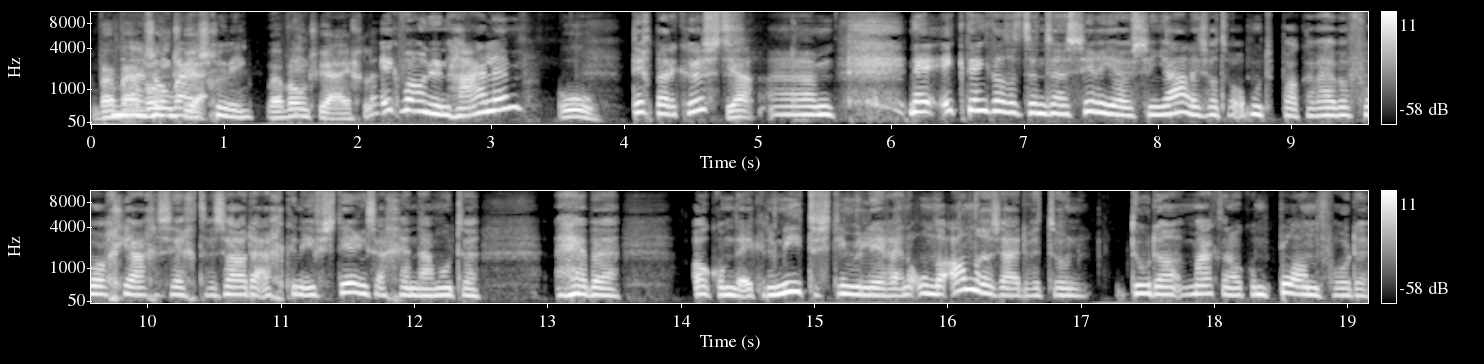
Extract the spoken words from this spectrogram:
Waar, waar, naar woont, waarschuwing. U, waar woont u eigenlijk? Ik woon in Haarlem. Oeh. Dicht bij de kust. Ja. Um, nee, ik denk dat het een, een, serieus signaal is wat we op moeten pakken. We hebben vorig jaar gezegd... we zouden eigenlijk een investeringsagenda moeten hebben... ook om de economie te stimuleren. En onder andere zeiden we toen... Doe dan, maak dan ook een plan voor de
